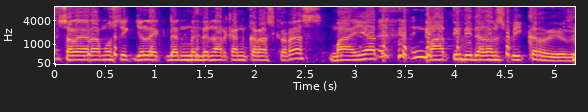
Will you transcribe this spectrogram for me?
selera musik jelek dan mendengarkan keras-keras mayat mati di dalam speaker gitu.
